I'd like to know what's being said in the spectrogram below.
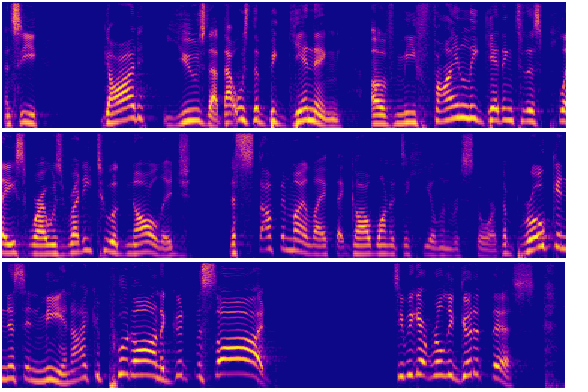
And see, God used that. That was the beginning of me finally getting to this place where I was ready to acknowledge the stuff in my life that God wanted to heal and restore, the brokenness in me, and I could put on a good facade. See, we get really good at this.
